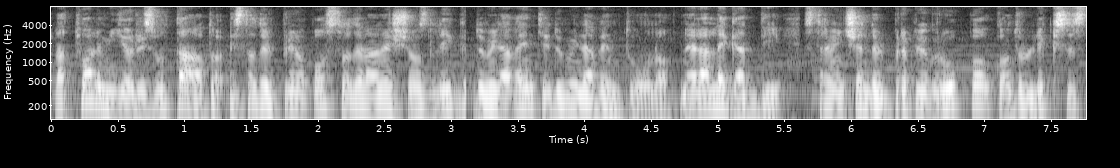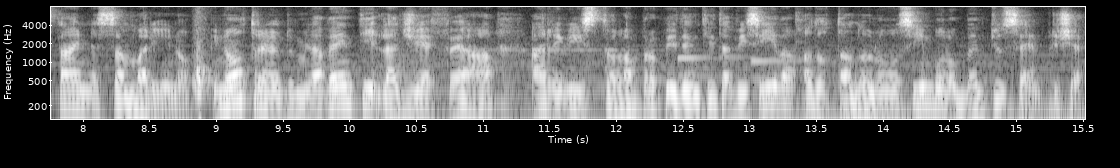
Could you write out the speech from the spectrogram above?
L'attuale miglior risultato è stato il primo posto della Nations League 2020-2021 nella Lega D, stravincendo il proprio gruppo contro l'Ixstein e San Marino. Inoltre nel 2020 la GFA ha rivisto la propria identità visiva adottando un nuovo simbolo ben più semplice,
